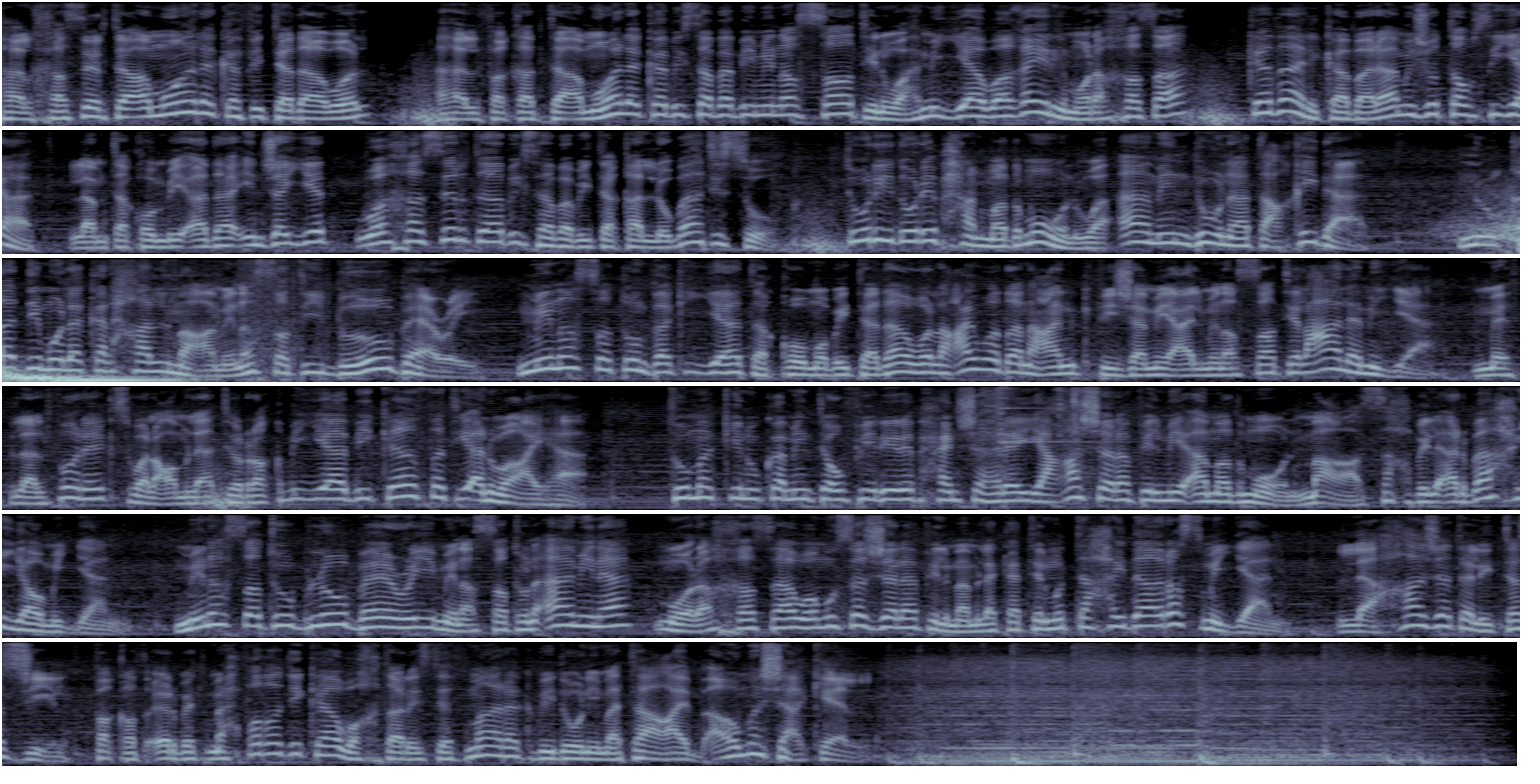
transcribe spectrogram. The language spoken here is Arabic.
هل خسرت أموالك في التداول؟ هل فقدت أموالك بسبب منصات وهمية وغير مرخصة؟ كذلك برامج التوصيات. لم تقم بأداء جيد وخسرت بسبب تقلبات السوق. تريد ربحا مضمون وآمن دون تعقيدات. نقدم لك الحل مع منصة Blueberry منصة ذكية تقوم بالتداول عوضا عنك في جميع المنصات العالمية مثل الفوركس والعملات الرقمية بكافة أنواعها. تمكنك من توفير ربح شهري 10% مضمون مع سحب الأرباح يومياً. منصة بلو بيري منصة آمنة مرخصة ومسجلة في المملكة المتحدة رسمياً. لا حاجة للتسجيل، فقط اربط محفظتك واختر استثمارك بدون متاعب أو مشاكل.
